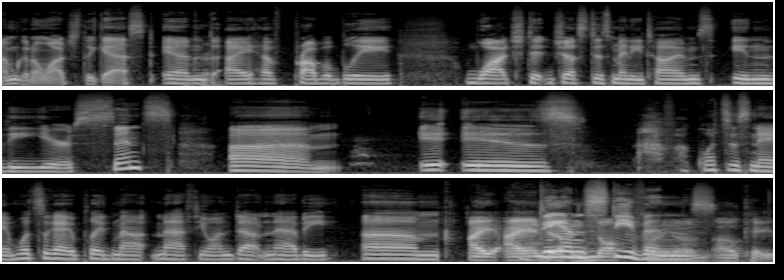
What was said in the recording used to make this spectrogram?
I'm gonna watch the guest, and I have probably watched it just as many times in the years since. Um, it is. ah, fuck, what's his name? What's the guy who played Ma- Matthew on Downton Abbey? Um, I, I ended Dan up not putting Stevens. Okay,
